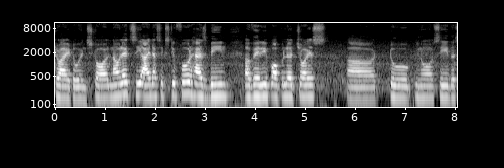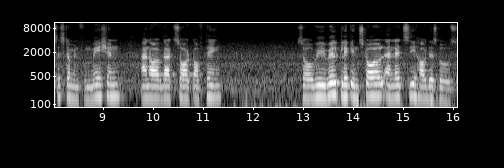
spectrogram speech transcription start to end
try to install. Now let's see. AIDA64 has been a very popular choice uh, to you know see the system information and all of that sort of thing. So we will click install and let's see how this goes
